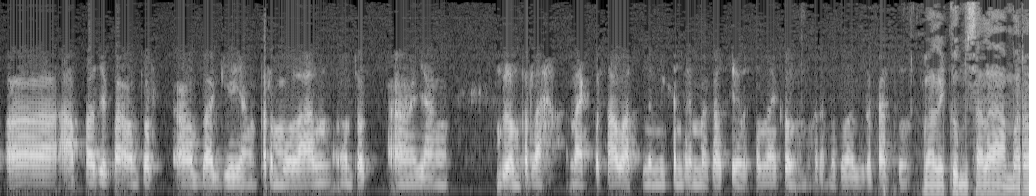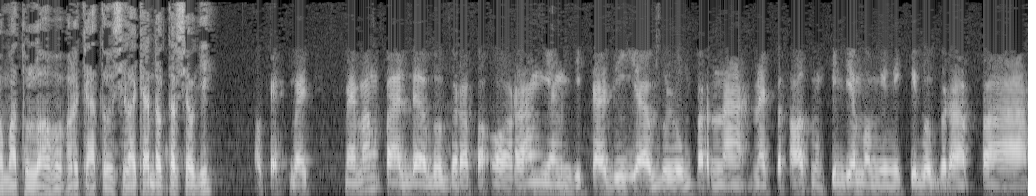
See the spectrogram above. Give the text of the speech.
uh, apa sih Pak untuk uh, bagi yang permulaan untuk uh, yang belum pernah naik pesawat. Demikian terima kasih. Wassalamualaikum warahmatullahi wabarakatuh. Waalaikumsalam warahmatullahi wabarakatuh. Silakan Dokter Syogi. Oke, baik. Memang pada beberapa orang yang jika dia belum pernah naik pesawat, mungkin dia memiliki beberapa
